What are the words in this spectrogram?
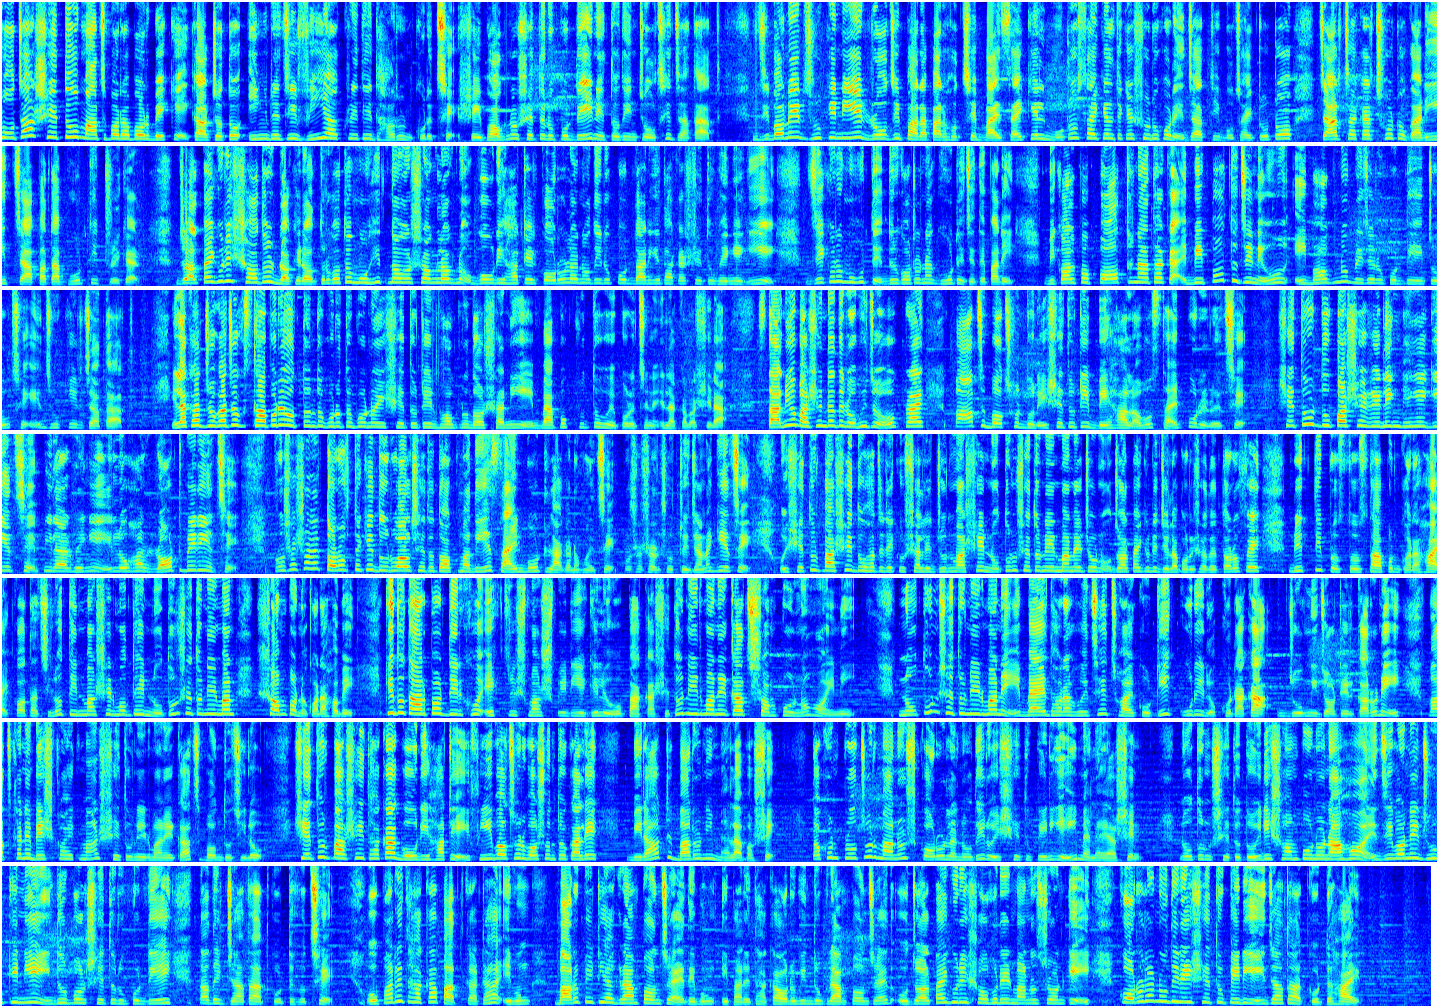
সোজা সেতু মাঝ বরাবর বেঁকে কার্যত ইংরেজি ভি আকৃতি ধারণ করেছে। সেই ভগ্ন সেতুর উপর দিয়েই নিত্যদিন চলছে যাতায়াত। জীবনের ঝুঁকি নিয়ে রোজই পারাপার হচ্ছে বাইসাইকেল, মোটরসাইকেল থেকে শুরু করে যাত্রী বোঝাই টোটো, চার চাকার ছোট গাড়ি, চা পাতা ভর্তি ট্রেকার। জলপাইগুড়ি সদর ব্লকের অন্তর্গত মোহিতনগর সংলগ্ন গৌরীহাটের করলা নদীর উপর দাঁড়িয়ে থাকা সেতু ভেঙে গিয়ে যে কোনো মুহূর্তে দুর্ঘটনা ঘটে যেতে পারে। বিকল্প পথ না থাকায় বিপদ জেনেও এই ভগ্ন ব্রিজের উপর দিয়ে চলছে ঝুঁকির যাতায়াত। এলাকার যোগাযোগ স্থাপনে অত্যন্ত গুরুত্বপূর্ণ এই সেতুটির ভগ্ন ভগ্নদশা নিয়ে ব্যাপক ক্রুদ্ধ হয়ে পড়েছেন এলাকাবাসীরা। স্থানীয় বাসিন্দাদের অভিযোগ, প্রায় পাঁচ বছর ধরে সেতুটি বেহাল অবস্থায় পড়ে রয়েছে। সেতুর দুপাশে রেলিং ভেঙে গিয়েছে, পিলার ভেঙে লোহার রড বেরিয়েছে। প্রশাসনের তরফ থেকে দুর্বল সেতু তকমা দিয়ে সাইনবোর্ড লাগানো হয়েছে। প্রশাসন সূত্রে জানা গিয়েছে, ওই সেতুর পাশে দু হাজার একুশ সালের জুন মাসে নতুন সেতু নির্মাণের জন্য জলপাইগুড়ি জেলা পরিষদের তরফে ভিত্তিপ্রস্তর স্থাপন করা হয়। কথা ছিল, তিন মাসের মধ্যেই নতুন সেতু নির্মাণ সম্পন্ন করা হবে। কিন্তু তারপর দীর্ঘ একত্রিশ মাস পেরিয়ে গেলেও পাকা সেতু নির্মাণের কাজ সম্পূর্ণ হয়নি। নতুন সেতু নির্মাণে ব্যয় ধরা হয়েছে ছয় কোটি কুড়ি লক্ষ টাকা। জমি জটের কারণে মাঝখানে বেশ কয়েক মাস সেতু নির্মাণের কাজ বন্ধ ছিল। সেতুর পাশেই থাকা গৌরীহাটে ফি বছর বসন্তকালে বিরাট বারণী মেলা বসে। তখন প্রচুর মানুষ করলা নদীর ওই সেতু পেরিয়েই মেলায় আসেন। নতুন সেতু তৈরি সম্পূর্ণ না হয়, জীবনের ঝুঁকি নিয়েই দুর্বল সেতুর উপর দিয়েই তাদের যাতায়াত করতে হচ্ছে। ওপারে থাকা পাতকাটা এবং বারোপেটিয়া গ্রাম পঞ্চায়েত এবং এপারে থাকা অরবিন্দ গ্রাম পঞ্চায়েত ও জলপাইগুড়ি শহরের মানুষজনকে করলা নদীর এই সেতু পেরিয়েই যাতায়াত করতে হয়।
